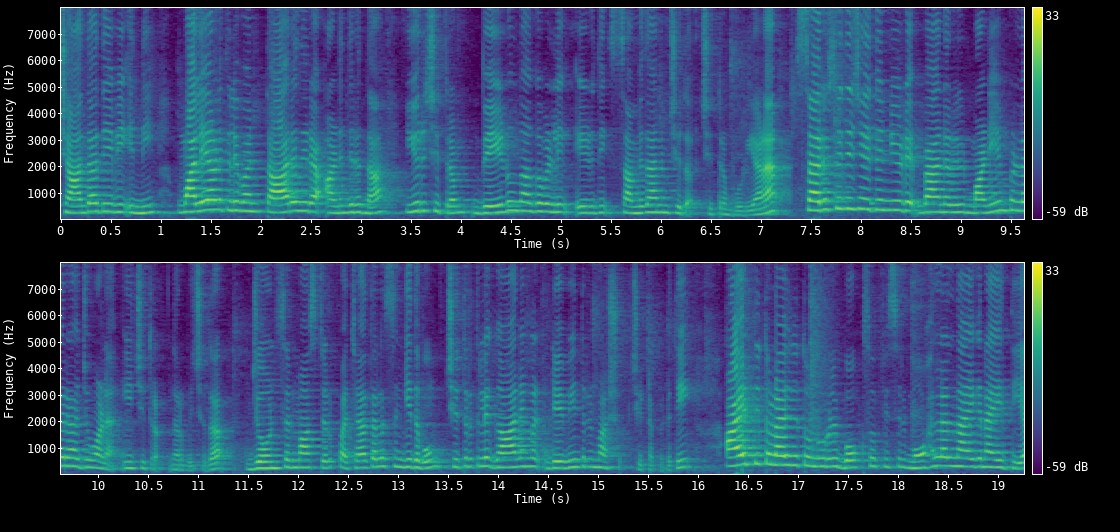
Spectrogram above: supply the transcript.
Santhadevi എന്നീ മലയാളത്തിലെ വൻ താരനിര അണിനിരുന്ന ഈ ഒരു ചിത്രം വേണു നാഗവള്ളി എഴുതി സംവിധാനം ചെയ്ത ചിത്രം കൂടിയാണ്. സരസ്വതി ചൈതന്യയുടെ ബാനറിൽ മണിയം പിള്ളരാജുവാണ് ഈ ചിത്രം നിർമ്മിച്ചത്. ജോൺസൺ മാസ്റ്റർ പശ്ചാത്തല സംഗീതവും ചിത്രത്തിലെ ഗാനങ്ങൾ രവീന്ദ്രൻ മാഷും ചിട്ടപ്പെടുത്തി. ആയിരത്തി തൊള്ളായിരത്തി തൊണ്ണൂറിൽ ബോക്സ് ഓഫീസിൽ മോഹൻലാൽ നായകനായി എത്തിയ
